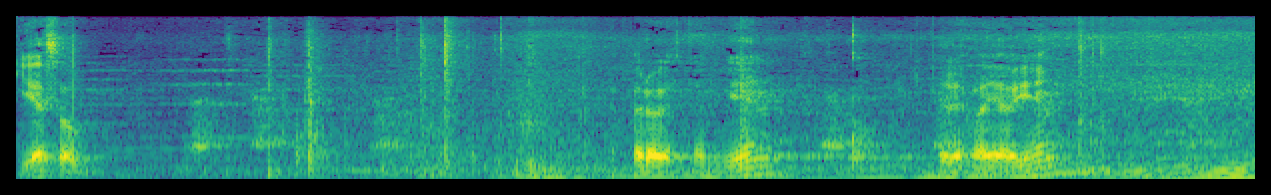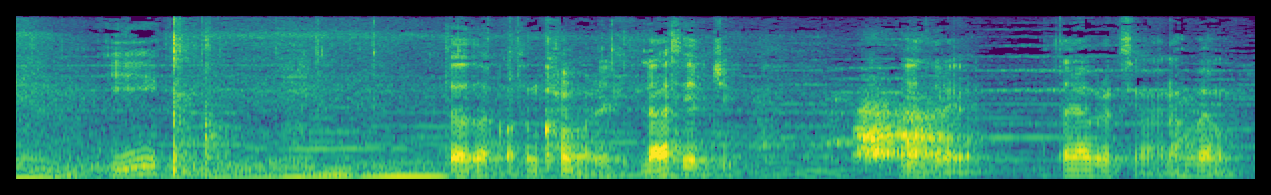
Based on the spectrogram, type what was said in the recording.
Y eso. Espero que estén bien, que les vaya bien. Y todas las cosas como base y el chip y driver. Hasta la próxima, nos vemos.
